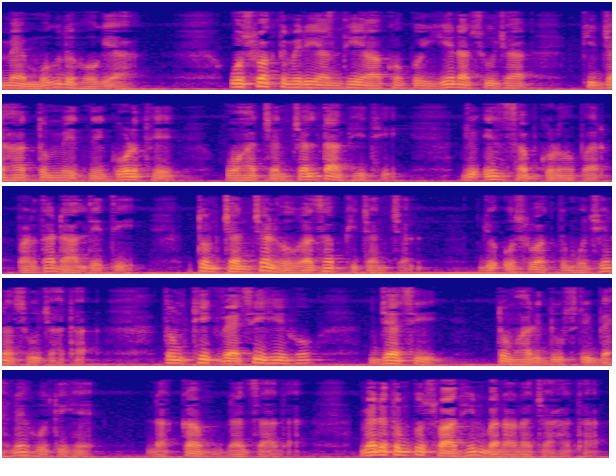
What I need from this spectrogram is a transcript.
मैं मुग्ध हो गया। उस वक्त मेरी अंधी आँखों को यह न सूझा कि जहाँ तुम में इतने गुण थे, वहाँ चंचलता भी थी, जो इन सब गुणों पर पर्दा डाल देती। तुम चंचल हो, गजब की चंचल, जो उस वक्त मुझे न सूझा था। तुम ठीक वैसी ही हो, जैसी तुम्हारी दूसरी बहनें होती हैं, न कम, न ज़्यादा। मैंने तुमको स्वाधीन बनाना चाहा था,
